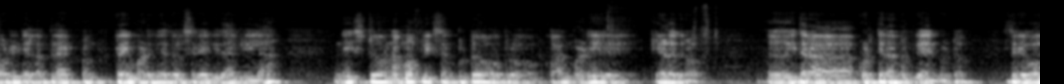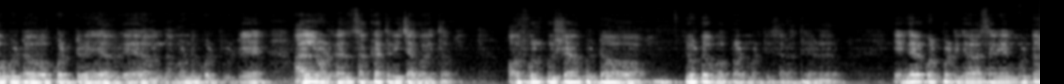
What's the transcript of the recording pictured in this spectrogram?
ಓ ಟಿ ಟಿ ಎಲ್ಲ ಪ್ಲಾಟ್ಫಾರ್ಮ್ ಟ್ರೈ ಮಾಡಿದ್ವಿ ಅದು ಸರಿಯಾಗಿ ಇದಾಗ್ಲಿಲ್ಲ. ನೆಕ್ಸ್ಟ್ ನಮ್ಮ ಫ್ಲಿಕ್ಸ್ ಅಂದ್ಬಿಟ್ಟು ಒಬ್ಬರು ಕಾಲ್ ಮಾಡಿ ಕೇಳಿದ್ರು ಈ ತರ ಕೊಡ್ತೀರಾ ನಮ್ಗೆ ಅಂದ್ಬಿಟ್ಟು. ಸರಿ, ಹೋಗ್ಬಿಟ್ಟು ಕೊಟ್ವಿ, ಅವ್ರಿಗೆ ಒಂದು ಅಮೌಂಟ್ ಕೊಟ್ಬಿಟ್ವಿ. ಅಲ್ಲಿ ನೋಡಿದ್ರೆ ಸಖತ್ ರೀಚ್ ಆಗೋಯ್ತು. ಅವ್ರು ಫುಲ್ ಖುಷಿ ಆಗ್ಬಿಟ್ಟು ಯೂಟ್ಯೂಬ್ ಅಪ್ಲೋಡ್ ಮಾಡ್ತೀವಿ ಸರ್ ಅಂತ ಹೇಳಿದ್ರು. ಹೆಂಗಾರು ಕೊಟ್ಬಿಟ್ಟಿದೀವಲ್ಲ ಸರಿ ಅಂದ್ಬಿಟ್ಟು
